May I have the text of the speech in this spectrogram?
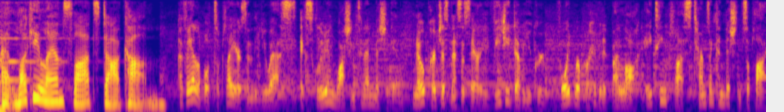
at LuckyLandSlots.com. Available to players in the U.S., excluding Washington and Michigan. No purchase necessary. VGW Group. Void where prohibited by law. 18 plus. Terms and conditions apply.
